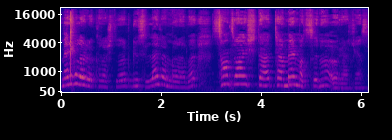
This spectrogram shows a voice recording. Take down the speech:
Merhabalar arkadaşlar. Bugün sizlerle beraber satrançta tembel masasını öğreneceğiz.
